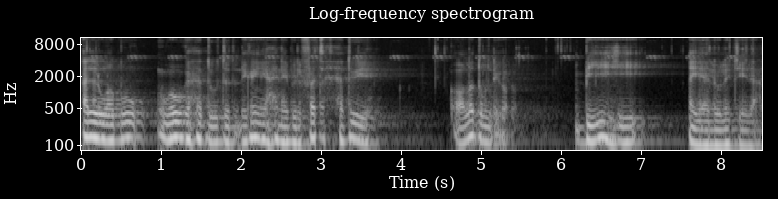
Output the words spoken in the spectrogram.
Alwaduu wowga hadduu duldhigan yahayna bilfatxi hadduu yahay oo la duldhigo biyihii ayaa loola jeedaa.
